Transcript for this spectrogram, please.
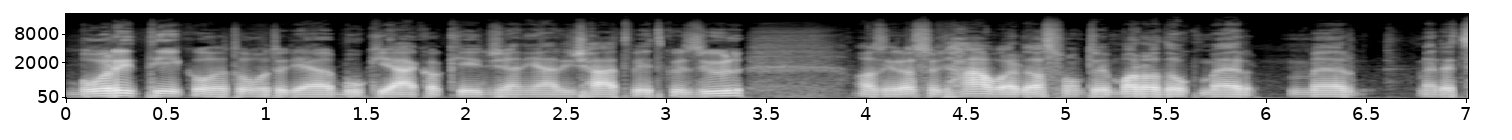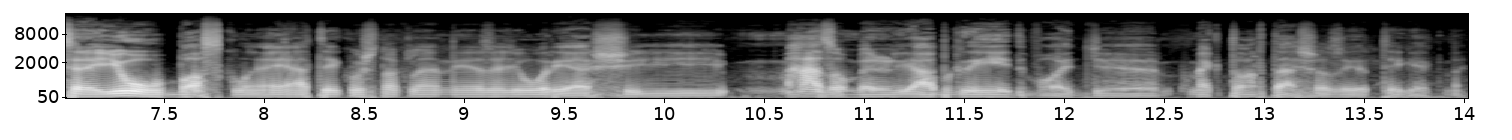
borítékolható volt, hogy elbukják a két zseniális hátvét közül, azért az, hogy Howard azt mondta, hogy maradok, mert, mert, mert egyszerűen jó Baszkónia játékosnak lenni, ez egy óriási házon belüli upgrade, vagy megtartás az értékeknek.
